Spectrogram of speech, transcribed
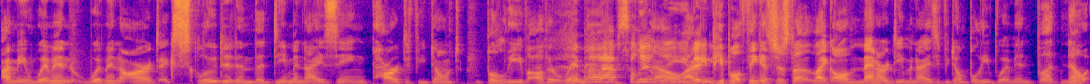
I mean, women women aren't excluded in the demonizing part if you don't believe other women. Oh, absolutely you absolutely. know? I Then- mean, people think it's just a, like all men are demonized if you don't believe women, but no,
